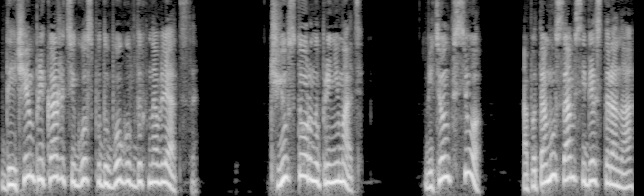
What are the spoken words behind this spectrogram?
Да и чем прикажете Господу Богу вдохновляться? Чью сторону принимать? Ведь он все, а потому сам себе сторона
